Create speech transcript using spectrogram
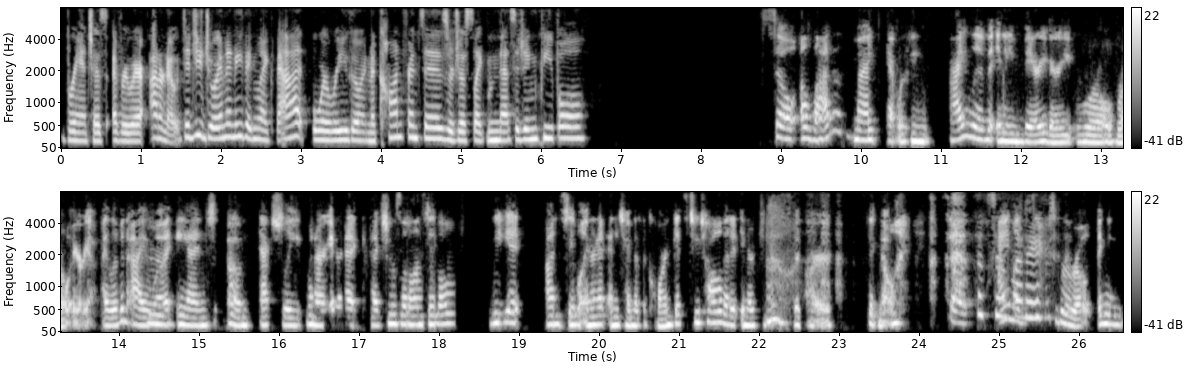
branches everywhere. I don't know. Did you join anything like that? Or were you going to conferences or just like messaging people? So, a lot of my networking, I live in a very, very rural, rural area. I live in Iowa. Mm. And um, actually, when our internet connection was a little unstable, we get unstable internet anytime that the corn gets too tall that it interferes with our signal. So, so I'm funny. like super, super rural. I mean,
